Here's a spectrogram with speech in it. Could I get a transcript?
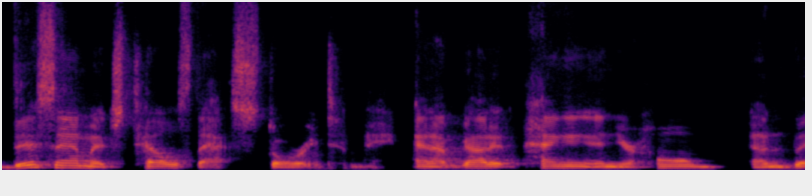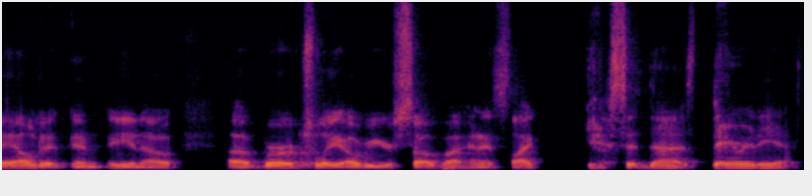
This image tells that story to me. And I've got it hanging in your home, unveiled it and, you know, uh, virtually over your sofa. And it's like, yes, it does. There it is.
